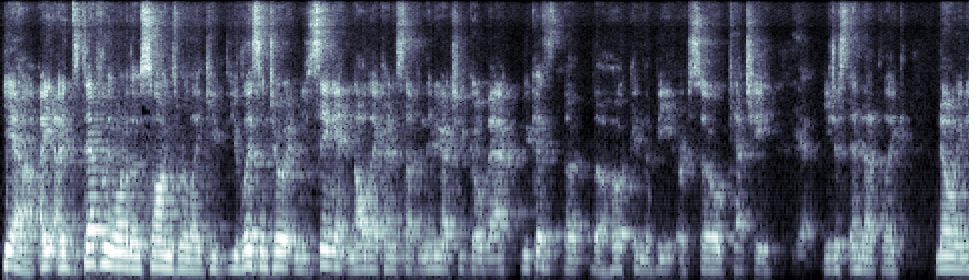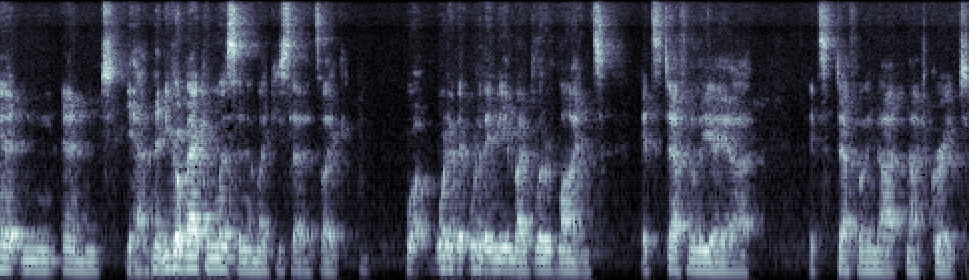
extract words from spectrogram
Yeah, I, I, it's definitely one of those songs where like you, you listen to it and you sing it and all that kind of stuff, and then you actually go back because the the hook and the beat are so catchy. Yeah. You just end up like knowing it and and yeah, and then you go back and listen and like you said, it's like what what do they what do they mean by blurred lines? It's definitely a uh, it's definitely not not great.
